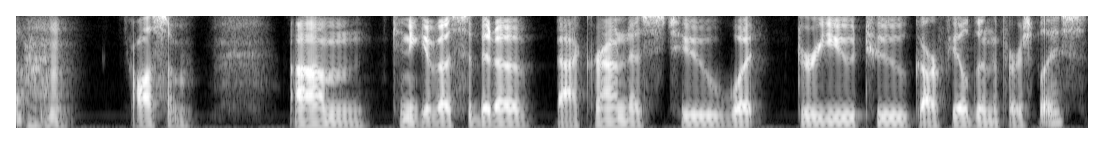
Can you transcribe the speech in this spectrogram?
awesome. Um, can you give us a bit of background as to what drew you to Garfield in the first place?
